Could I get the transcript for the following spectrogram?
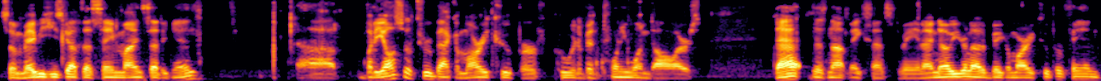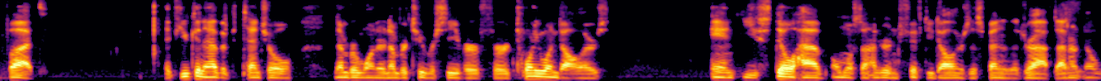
So maybe he's got that same mindset again. Uh, but he also threw back Amari Cooper, who would have been $21. That does not make sense to me. And I know you're not a big Amari Cooper fan, but if you can have a potential number one or number two receiver for twenty one dollars, and you still have almost one hundred and fifty dollars to spend in the draft, I don't know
